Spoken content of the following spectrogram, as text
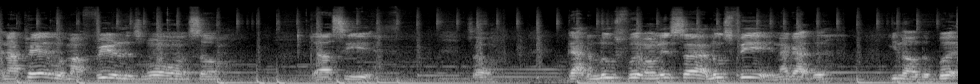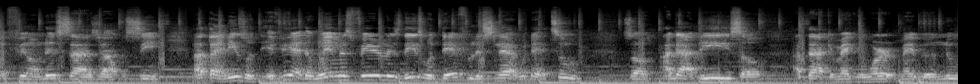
And I paired it with my Fearless One, so y'all see it. So, got the loose foot on this side, loose fit, and I got the, you know, the button fit on this side, y'all can see. I think these would, if you had the women's Fearless, these would definitely snap with that too. So, I got these, so I think I can make it work. Maybe a new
